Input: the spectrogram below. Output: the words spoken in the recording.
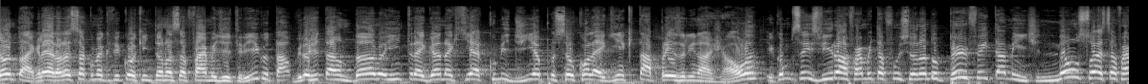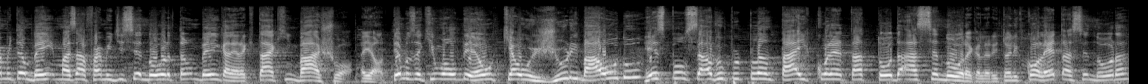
Então tá, galera, olha só como é que ficou aqui então nossa farm de trigo, tá? O Village tá andando e entregando aqui a comidinha pro seu coleguinha que tá preso ali na jaula. E como vocês viram, a farm tá funcionando perfeitamente. Não só essa farm também, mas a farm de cenoura também, galera, que tá aqui embaixo, ó. Aí, ó, temos aqui um aldeão que é o Juribaldo, responsável por plantar e coletar toda a cenoura, galera. Então ele coleta a cenoura,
